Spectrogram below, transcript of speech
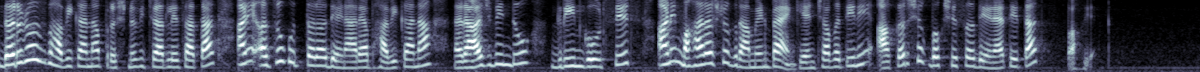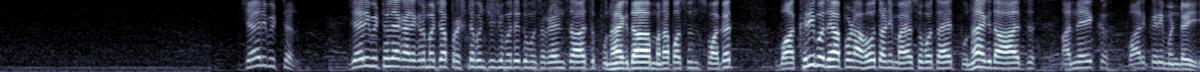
दररोज भाविकांना प्रश्न विचारले जातात आणि अचूक उत्तरं देणाऱ्या भाविकांना राजबिंदू ग्रीन गोल्ड सीड्स आणि महाराष्ट्र ग्रामीण बँक यांच्या वतीने आकर्षक बक्षिसं देण्यात येतात. पाहूयात. जय हरी विठ्ठल. जय हरी विठ्ठल या कार्यक्रमाच्या प्रश्नपंचवीसमध्ये तुम्ही सगळ्यांचं आज पुन्हा एकदा मनापासून स्वागत. वाखरीमध्ये आपण आहोत आणि माझ्यासोबत आहेत पुन्हा एकदा आज अनेक वारकरी मंडळी.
